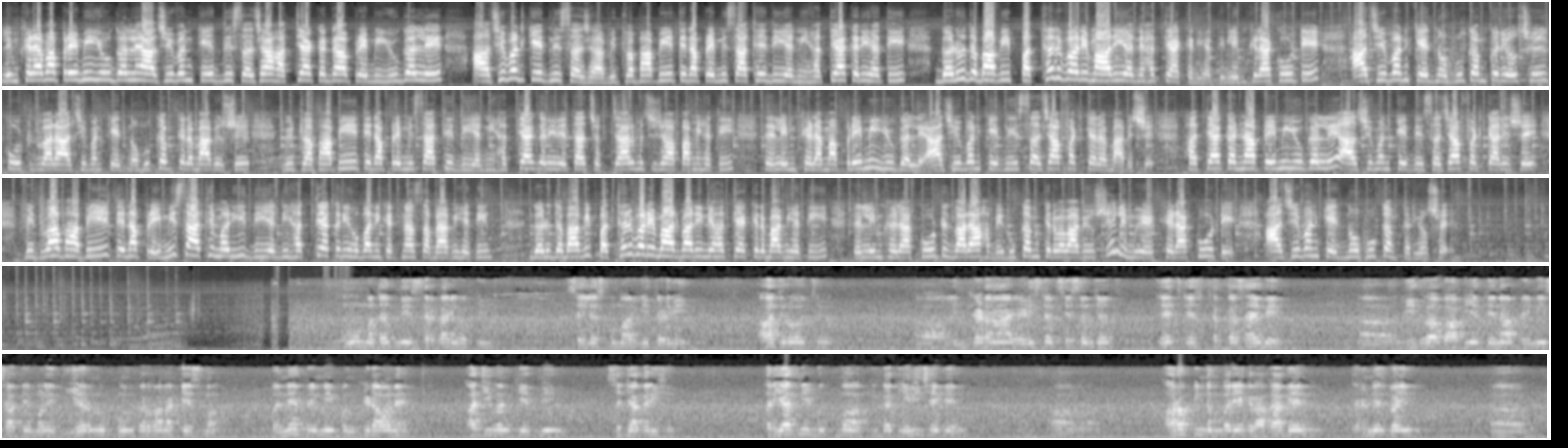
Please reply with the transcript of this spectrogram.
લીમખેડામાં પ્રેમી યુગલને આજીવન કેદની સજા, હત્યા કરનાર પ્રેમી યુગલને આજીવન કેદની સજા. વિધવા ભાભીએ તેના પ્રેમી સાથે દિયરની હત્યા કરી હતી. ગળું દબાવી પથ્થર વડે મારી અને હત્યા કરી હતી. લીમખેડા કોર્ટે આજીવન કેદનો હુકમ કર્યો છે. કોર્ટ દ્વારા આજીવન કેદનો હુકમ કરવામાં આવ્યો છે. વિધવા ભાભીએ તેના પ્રેમી સાથે દિયરની હત્યા કરી દેતા ચકચાર મચી જવા પામી હતી. ત્યારે લીમખેડામાં પ્રેમી યુગલને આજીવન કેદની સજા ફટકારવામાં આવી છે. હત્યા કરનાર પ્રેમી યુગલને આજીવન કેદની સજા ફટકારી છે. વિધવા ભાભીએ તેના પ્રેમી સાથે મળી દિયરની હત્યા કરી હોવાની ઘટના સામે આવી હતી. ગળું દબાવી પથ્થર વડે માર મારીને હત્યા કરવામાં આવી હતી. લીમખેડા કોર્ટ દ્વારા હવે હુકમ કરવામાં આવ્યો છે. લીમખેડા કોર્ટે આજીવન કેદનો હુકમ કર્યો છે. હું મદદની સરકારી વકીલ શૈલેષ કુમાર વી. તડવી. આજરોજ લીમખેડાના એડિશનલ સેશન જજ એચ એસ ઠક્કર સાહેબે વિધવા ભાભીએ તેના પ્રેમી સાથે મળી દિયરનું ખૂન કરવાના કેસમાં બંને પ્રેમી પંખીડાઓને આજીવન કેદની સજા કરી છે. ફરિયાદની ટૂંકમાં હકીકત એવી છે કે આરોપી નંબર એક રાધાબેન, ધર્મેશભાઈ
